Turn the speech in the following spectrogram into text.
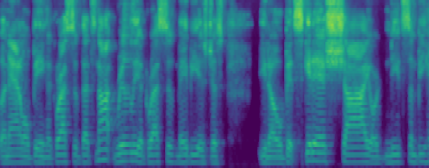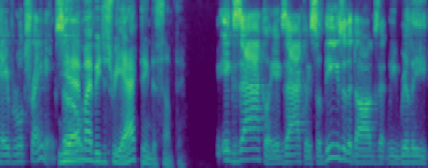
an animal being aggressive that's not really aggressive. Maybe is just you know, a bit skittish, shy, or needs some behavioral training. So, yeah, it might be just reacting to something. Exactly, exactly. So these are the dogs that we really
